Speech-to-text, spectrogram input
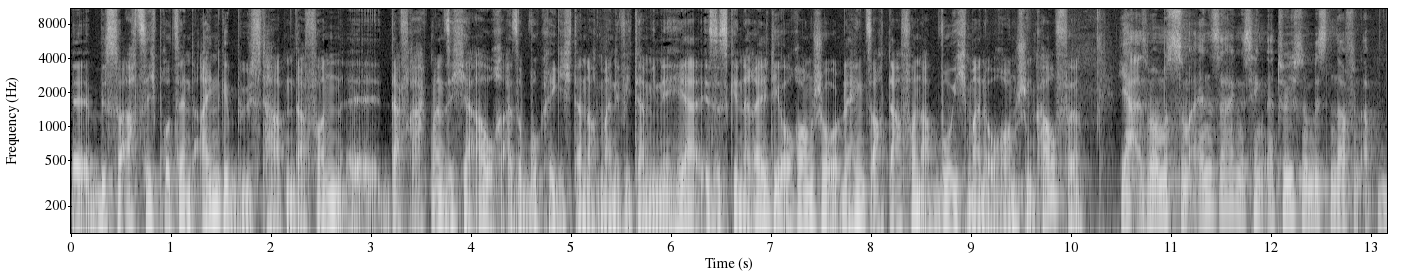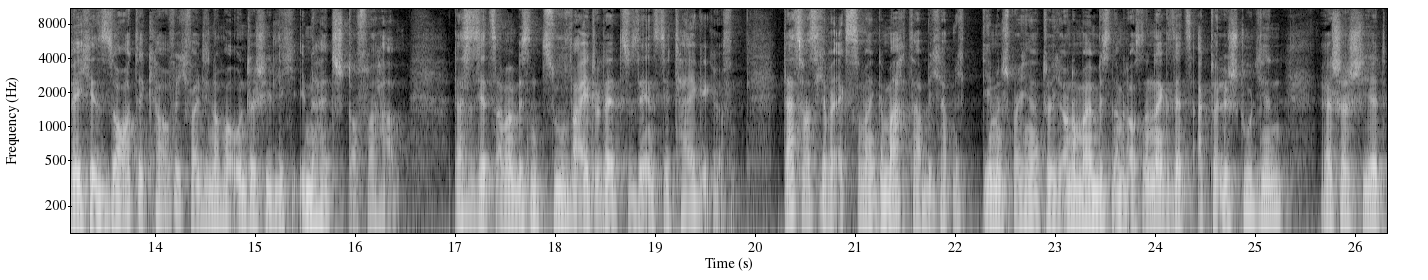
äh, bis zu 80 Prozent eingebüßt haben davon, äh, da fragt man sich ja auch, also wo kriege ich dann noch meine Vitamine her? Ist es generell die Orange oder hängt es auch davon ab, wo ich meine Orangen kaufe? Ja, also man muss zum einen sagen, es hängt natürlich so ein bisschen davon ab, welche Sorte kaufe ich, weil die nochmal unterschiedliche Inhaltsstoffe haben. Das ist jetzt aber ein bisschen zu weit oder zu sehr ins Detail gegriffen. Das, was ich aber extra mal gemacht habe, ich habe mich dementsprechend natürlich auch noch mal ein bisschen damit auseinandergesetzt, aktuelle Studien recherchiert,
